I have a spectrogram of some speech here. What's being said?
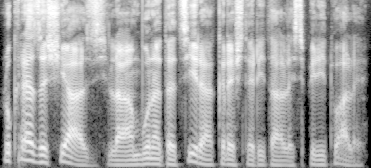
lucrează și azi la îmbunătățirea creșterii tale spirituale.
